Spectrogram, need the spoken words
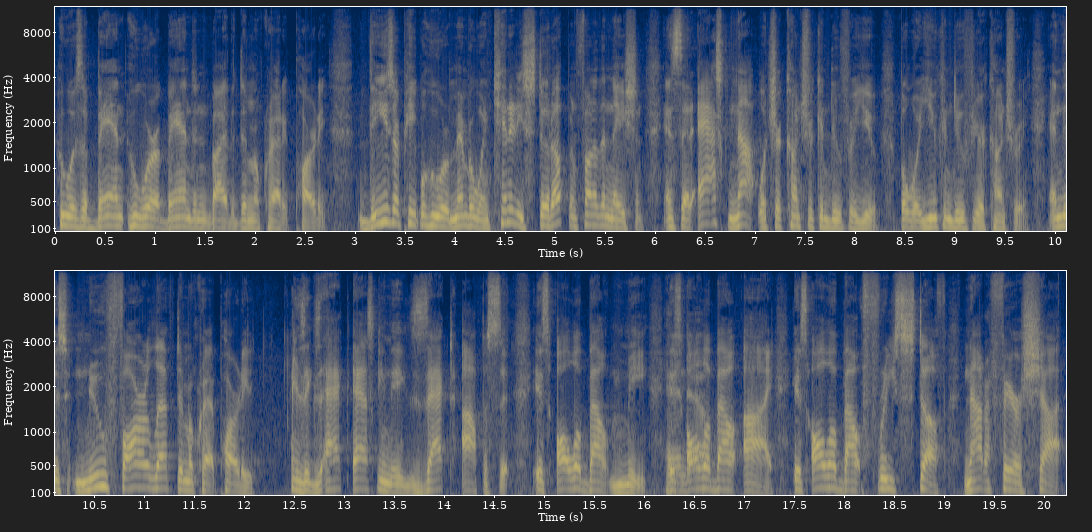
who was aban- who were abandoned by the Democratic Party. These are people who remember when Kennedy stood up in front of the nation and said, "Ask not what your country can do for you, but what you can do for your country." And this new far left Democrat Party is exact asking the exact opposite. It's all about me. Hand it's out. all about I. It's all about free stuff, not a fair shot.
